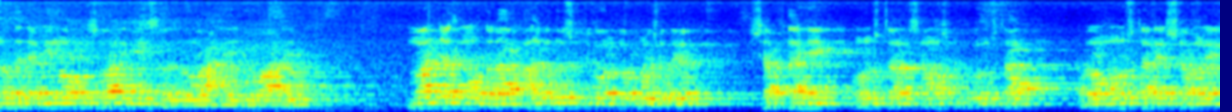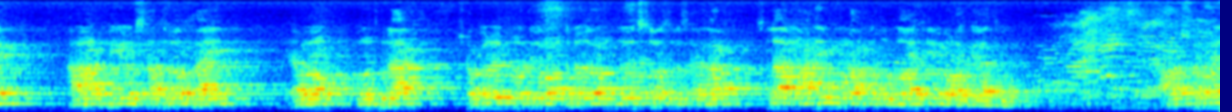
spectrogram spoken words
العالمين سورة الجميع وصحبه صلوا عليه وآله মুআজ্জাজ মোহতারাম আলগত সুযোগ পরিষদের সাপ্তাহিক অনুষ্ঠান সাংস্কৃতিক অনুষ্ঠান এবং অনুষ্ঠানের সামনে আমার প্রিয় ছাত্র ভাই এবং বন্ধুরা সকলের প্রতি অন্তর সালাম সালাম আলাইকুম রহমতুল্লাহি ওয়া বারাকাতুহু আমরা সবাই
